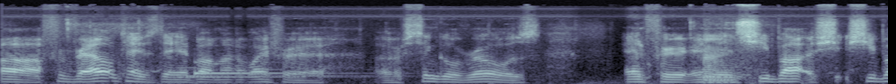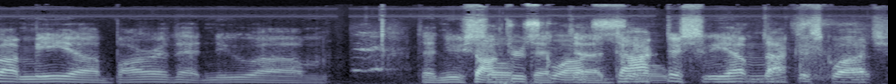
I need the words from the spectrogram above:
Uh, for Valentine's Day, I bought my wife a, a single rose, and for and then she bought she, she bought me a bar of that new um that new soap Dr. that uh, Squatch Doctor soap. yep Mhm. Doctor Squatch.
